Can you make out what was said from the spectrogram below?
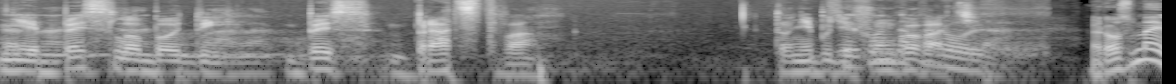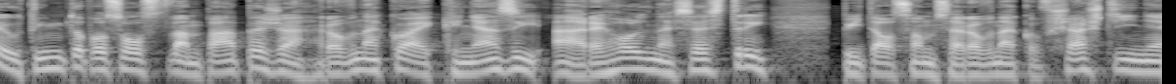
Nie bez slobody, bez bratstva. To nebude fungovať. Rozmejú týmto posolstvám pápeža rovnako aj kňazi a rehoľné sestry? Pýtal som sa rovnako v Šaštíne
